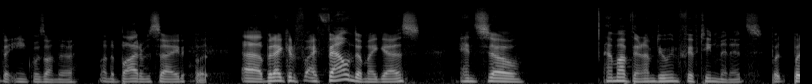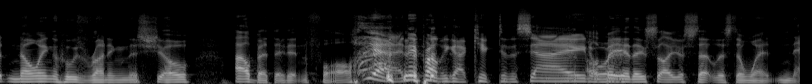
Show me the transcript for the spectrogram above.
the ink was on the on the bottom side. But- uh, but I could I found them, I guess, And so I'm up there and I'm doing 15 minutes. But but knowing who's running this show, I'll bet they didn't fall. Yeah, they probably got kicked to the side I'll or bet you they saw your set list and went, nah,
